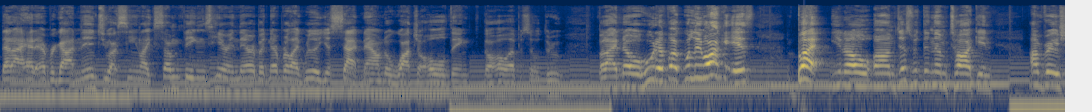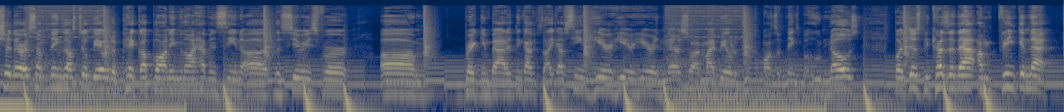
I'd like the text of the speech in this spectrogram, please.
that I had ever gotten into. I seen like some things here and there, but never like really just sat down to watch a whole thing, the whole episode through. But I know who the fuck Willy Wonka is. But you know, um, just within them talking, I'm very sure there are some things I'll still be able to pick up on, even though I haven't seen uh, the series for um, Breaking Bad. I think I've like I've seen here, here, here, and there, so I might be able to pick up on some things. But who knows? But just because of that, I'm thinking that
